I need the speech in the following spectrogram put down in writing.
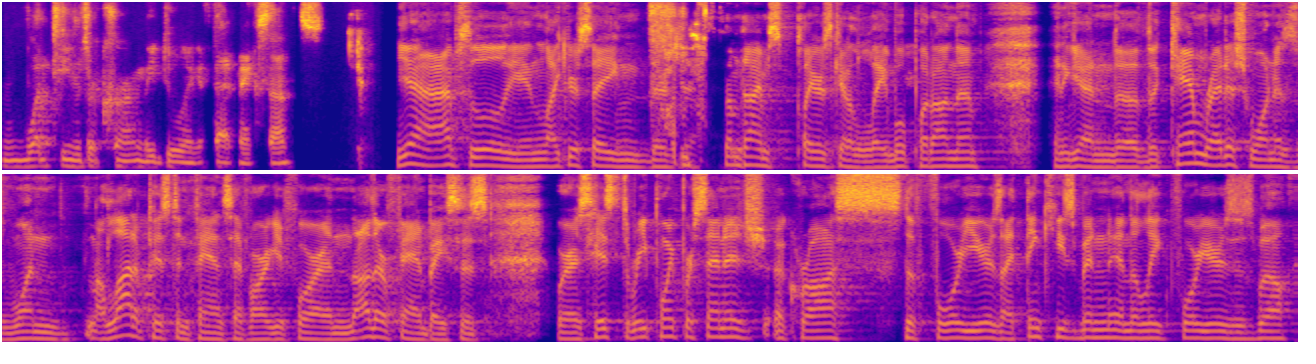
what teams are currently doing, if that makes sense. Yeah, absolutely. And like you're saying, there's sometimes players get a label put on them. And again, the the Cam Reddish one is one a lot of Piston fans have argued for and other fan bases. Whereas his three point percentage across the four years, I think he's been in the league four years as well.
